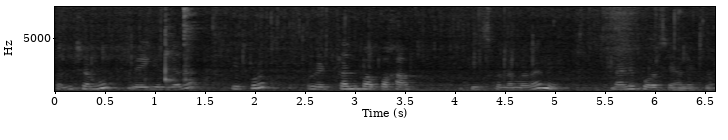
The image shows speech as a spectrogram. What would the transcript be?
కొంచెము వేగింది కదా. ఇప్పుడు రెడ్ కందిపప్పు హాఫ్ తీసుకున్నాం కదా దాన్ని పోసేయాలి ఇట్లా.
